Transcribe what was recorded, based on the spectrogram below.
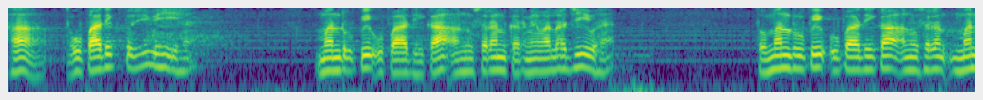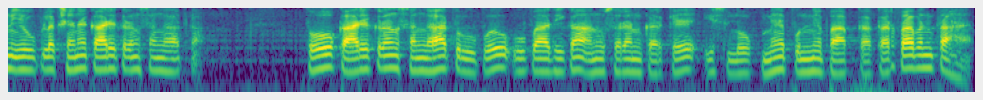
हाँ। उपाधिक तो जीव ही है। मन रूपी उपाधि का अनुसरण करने वाला जीव है। तो मन रूपी उपाधि का अनुसरण, मन ये उपलक्षण है कार्यक्रम संघात का। तो कार्यक्रम संघात रूप उपाधि का अनुसरण करके इस लोक में पुण्य पाप का कर्ता बनता है।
